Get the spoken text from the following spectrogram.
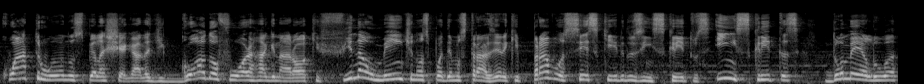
4 anos pela chegada de God of War Ragnarok, finalmente nós podemos trazer aqui para vocês, queridos inscritos e inscritas do Meia Lua,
